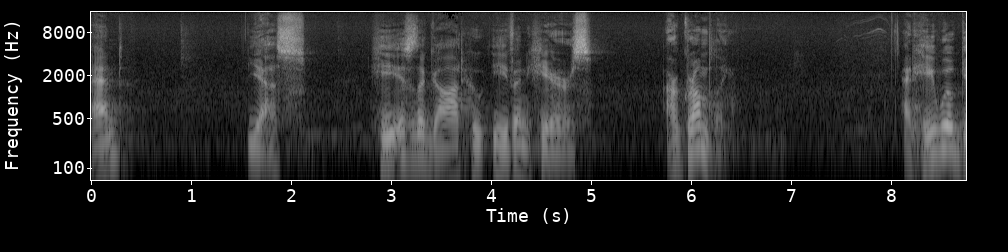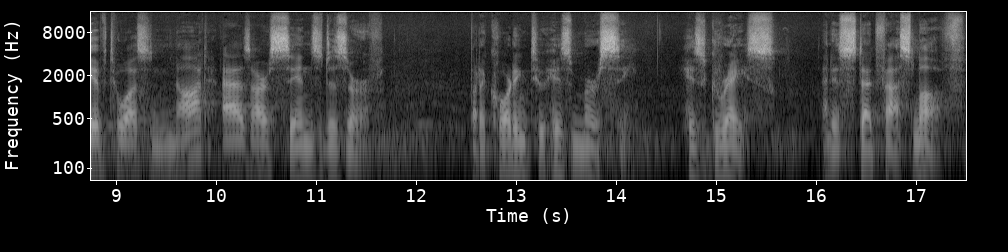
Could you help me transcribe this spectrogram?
And yes, He is the God who even hears our grumbling. And He will give to us not as our sins deserve, but according to His mercy his grace, and his steadfast love.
